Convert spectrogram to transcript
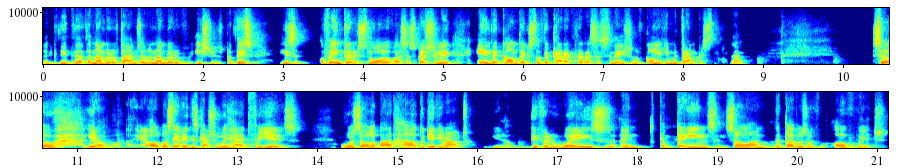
I did that a number of times on a number of issues. But this is of interest to all of us, especially in the context of the character assassination of calling him a Trumpist. So, you know, almost every discussion we had for years was all about how to get him out, you know, different ways and campaigns and so on, the purpose of, of which,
